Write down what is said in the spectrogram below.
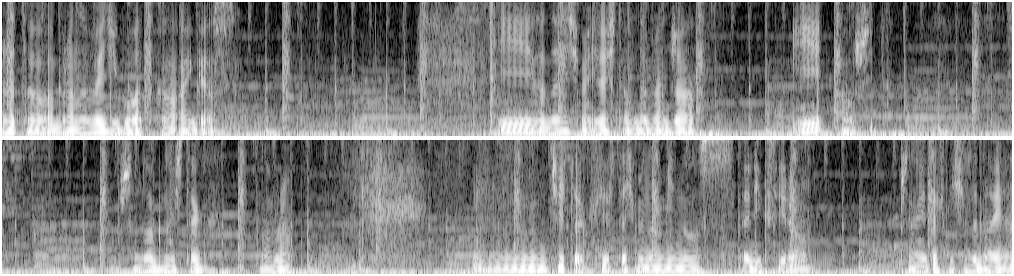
Ale to obrona wejdzie gładko, I guess. I zadaliśmy ileś tam damage'a. I... Oh shit. Muszę lognąć tak. Dobra. Mm, czyli tak, jesteśmy na minus Elixiru. Przynajmniej tak mi się wydaje.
